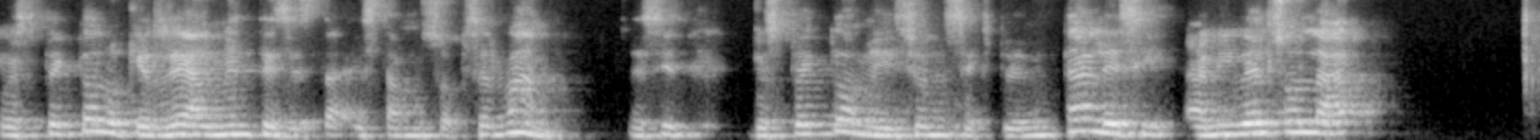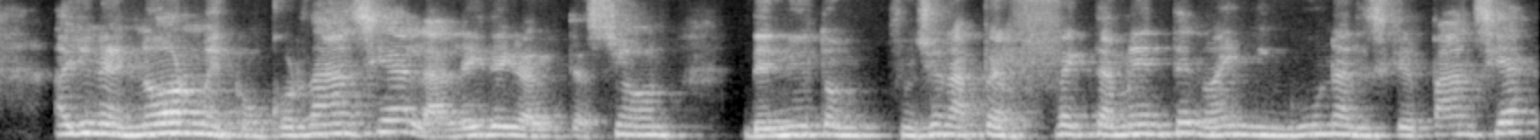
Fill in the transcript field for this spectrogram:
respecto a lo que realmente estamos observando. Es decir, respecto a mediciones experimentales y a nivel solar, hay una enorme concordancia, la ley de gravitación de Newton funciona perfectamente, no hay ninguna discrepancia,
